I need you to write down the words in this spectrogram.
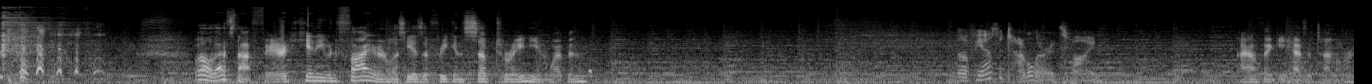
well, that's not fair. He can't even fire unless he has a freaking subterranean weapon. No, if he has a tunneler, it's fine. I don't think he has a tunneler.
